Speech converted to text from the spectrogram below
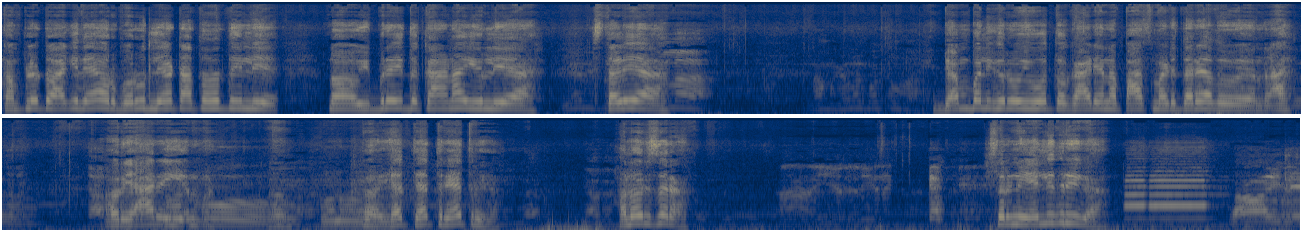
ಕಂಪ್ಲೀಟು ಆಗಿದೆ. ಅವ್ರು ಬರೋದು ಲೇಟ್ ಆಗ್ತದ ಇಲ್ಲಿ. ನಾವು ಇಬ್ಬರೇ ಇದ್ದ ಕಾರಣ ಇಲ್ಲಿ ಸ್ಥಳೀಯ ಬೆಂಬಲಿಗರು ಇವತ್ತು ಗಾಡಿಯನ್ನು ಪಾಸ್ ಮಾಡಿದ್ದಾರೆ. ಅದು ಅವ್ರು ಯಾರು ಏನು ಮಾ- ಎತ್, ಎತ್ರಿ ಎತ್ರಿ. ಹಲೋ ರೀ ಸರ್. ಸರ್, ನೀವು ಎಲ್ಲಿದ್ರಿ ಈಗ? ನಾ ಇಲ್ಲಿ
